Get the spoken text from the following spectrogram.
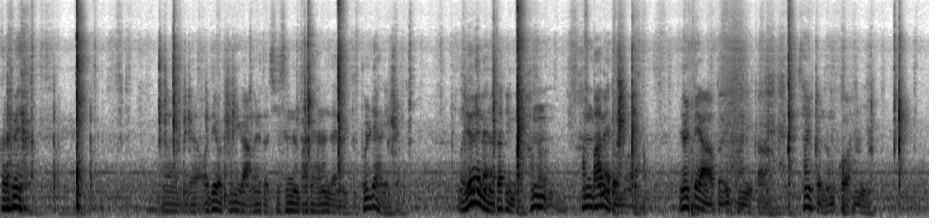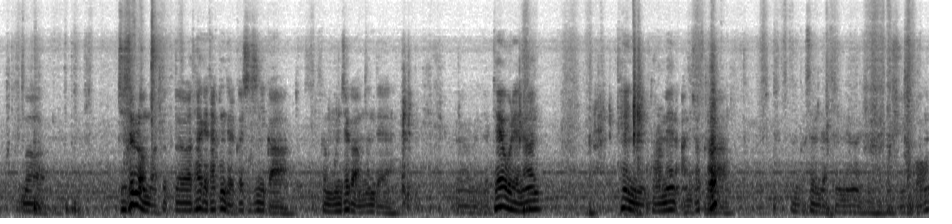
그러면 어, 오디오 기기가 아무래도 지성능 발휘 하는 데는 좀 불리하겠죠. 뭐 여름에는 어차피 뭐 한 한밤에도 뭐 열대야 또 있고 하니까 30도 넘고 하니 뭐 지슬로 뭐 떳떳하게 작동될 것이니까 그건 문제가 없는데 어, 겨울에는 팬이 돌면 안 좋다 그런 것을 이제 설명을 볼수 있고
